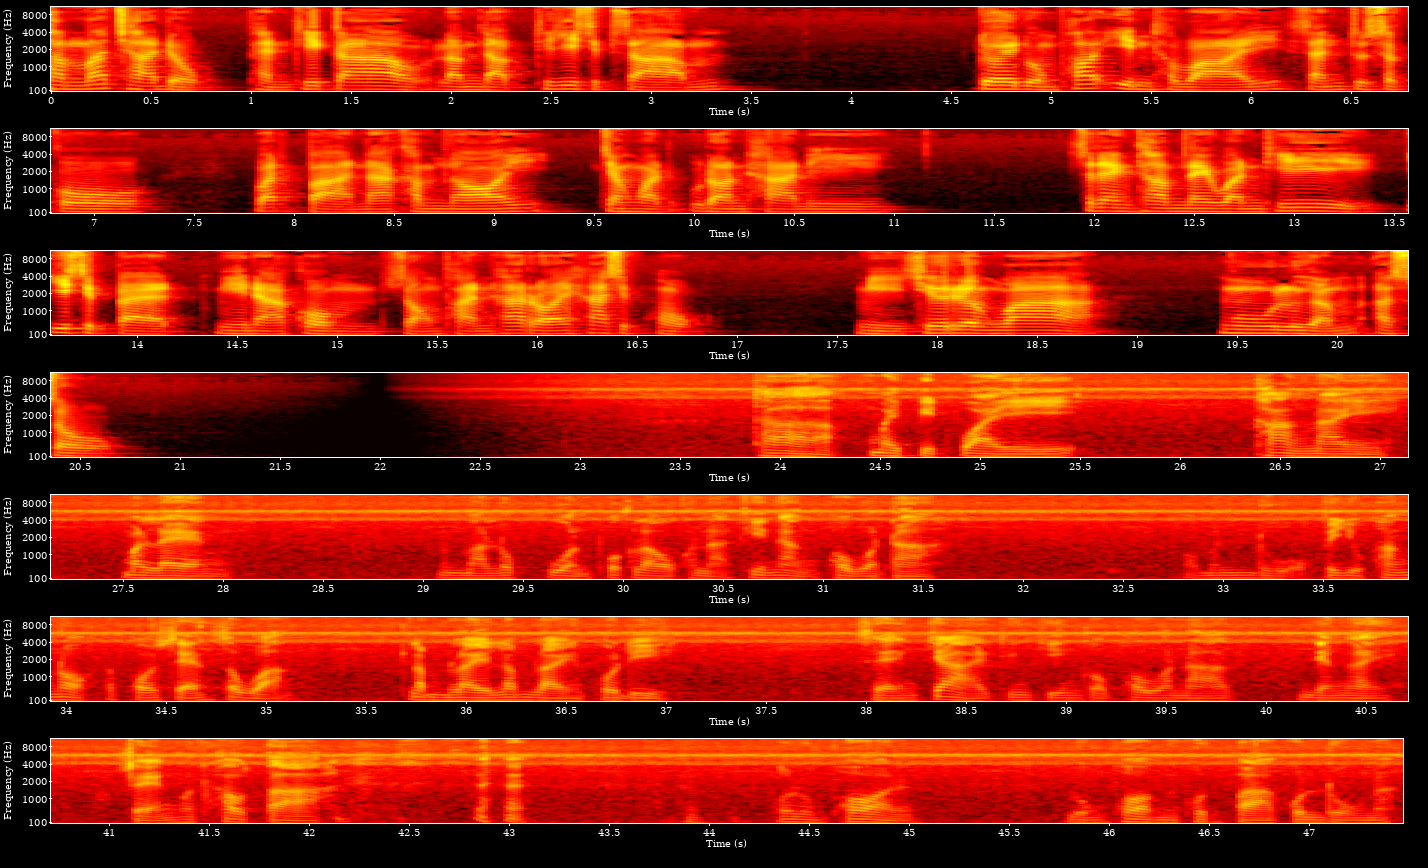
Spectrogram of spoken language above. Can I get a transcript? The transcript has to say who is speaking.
Speaker 1: ธรรมชาดกแผ่นที่ 9 ลำดับที่ 23 โดยหลวงพ่ออินถวาย สันตุสโก วัดป่านาคำน้อย จังหวัดอุดรธานี แสดงธรรมในวันที่ 28 มีนาคม 2556 มีชื่อเรื่องว่า งูเหลือมอโศก
Speaker 2: ถ้าไม่ปิดไว้ข้างในมแมลง มันมารบกวนพวกเราขณะที่นั่งภาวนาพอมันดูออกไปอยู่ข้างนอกถ้าพอแสงสว่างลำไรลำไรพอดี แสงจ้าจริง ๆก็ภาวนายังไง แสงมันเข้าตาเพราะหลวงพ่อหลวงพ่อเป็นคนป่าคนดงนะ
